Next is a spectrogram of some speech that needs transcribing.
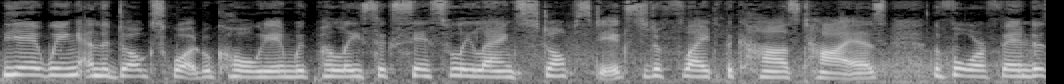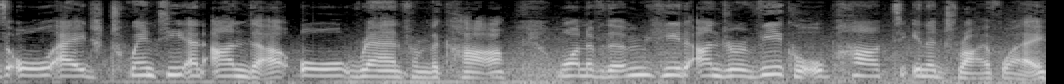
The air wing and the dog squad were called in with police successfully laying stop sticks to deflate the car's tyres. The four offenders, all aged 20 and under, all ran from the car. One of them hid under a vehicle parked in a driveway.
